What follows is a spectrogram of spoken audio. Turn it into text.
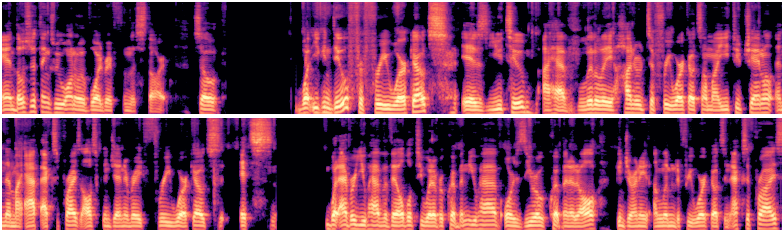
And those are things we want to avoid right from the start. So what you can do for free workouts is YouTube. I have literally hundreds of free workouts on my YouTube channel, and then my app Exerprise also can generate free workouts. It's whatever you have available to whatever equipment you have, or zero equipment at all. You can generate unlimited free workouts in Exerprise.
